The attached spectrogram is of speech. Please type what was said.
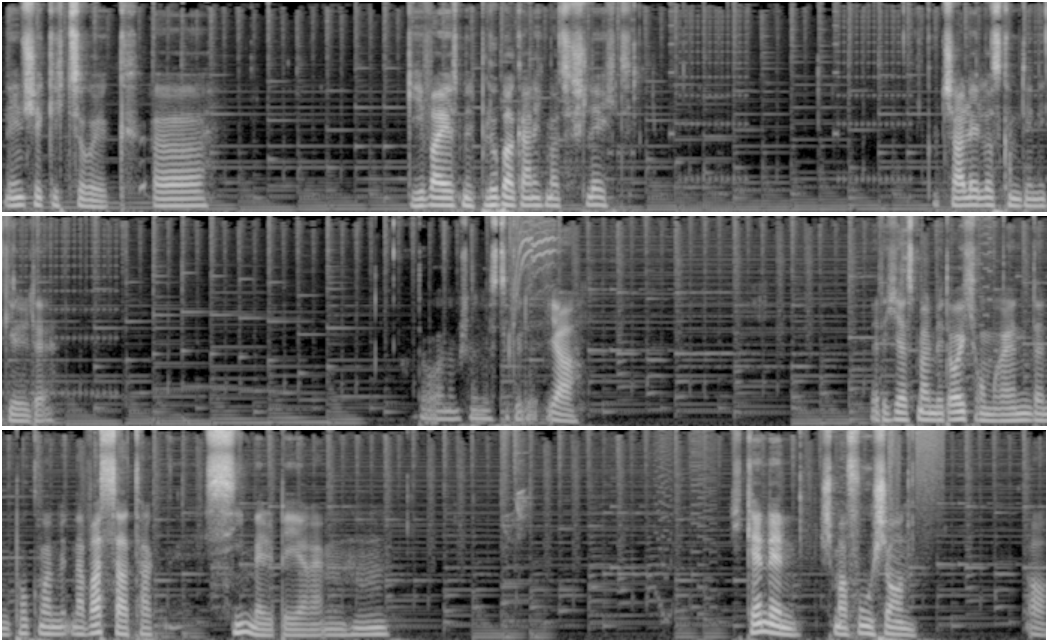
Den schicke ich zurück. Äh, G war jetzt mit Blubber gar nicht mal so schlecht. Gut, Charlelos kommt in die Gilde. Dauern schon ist die Gilde. Ja. Werde ich erstmal mit euch rumrennen, denn Pokémon mit einer Wasserattacke. Simmelbeere, mhm. Ich kenne den Schmafu schon. Oh.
